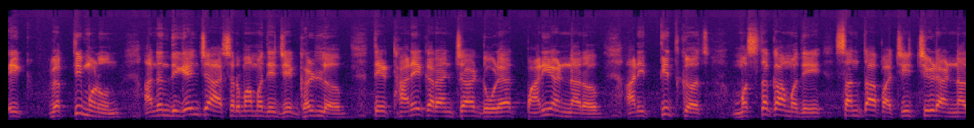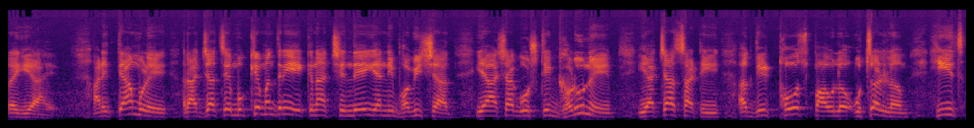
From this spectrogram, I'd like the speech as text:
एक व्यक्ती म्हणून आनंदिगेंच्या आश्रमामध्ये जे घडलं ते ठाणेकरांच्या डोळ्यात पाणी आणणारं आणि तितकंच मस्तकामध्ये संतापाची चीड आणणारंही आहे. आणि त्यामुळे राज्याचे मुख्यमंत्री एकनाथ शिंदे यांनी भविष्यात या अशा गोष्टी घडू नये याच्यासाठी अगदी ठोस पावलं उचलणं हीच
